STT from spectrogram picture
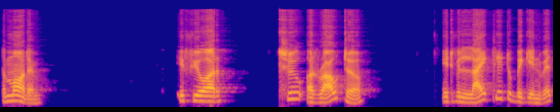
the modem. If you are through a router, it will likely to begin with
